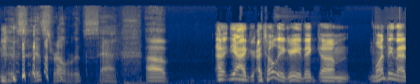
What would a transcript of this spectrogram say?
It's it's real. It's sad. Uh, Uh, yeah, I, I totally agree. They, um, one thing that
